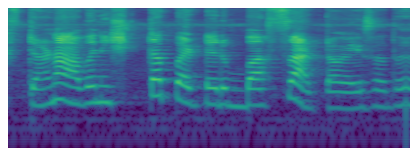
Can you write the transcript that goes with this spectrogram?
ഗിഫ്റ്റാണ് അവൻ ഇഷ്ടപ്പെട്ട ഒരു ബസ്സാട്ടോ ഗൈസ് അത്.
